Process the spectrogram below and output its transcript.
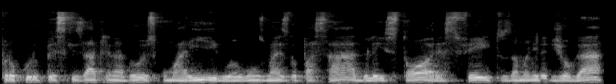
procuro pesquisar treinadores como Arigo, alguns mais do passado, ler histórias, feitos, da maneira de jogar.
